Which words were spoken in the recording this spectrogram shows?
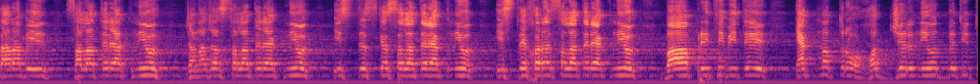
তারাবি সালাতের এক নিয়ত জানাজার সালাতের এক নিয়ত, ইস্তেস্কা সালাতের এক নিয়ত ইস্তেখরা সালাতের এক নিয়ত, বা পৃথিবীতে একমাত্র হজ্জের নিয়ত ব্যতীত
